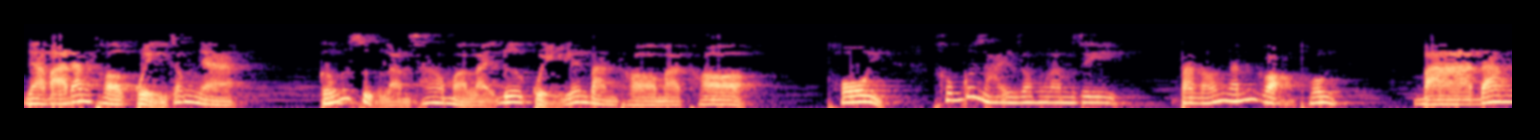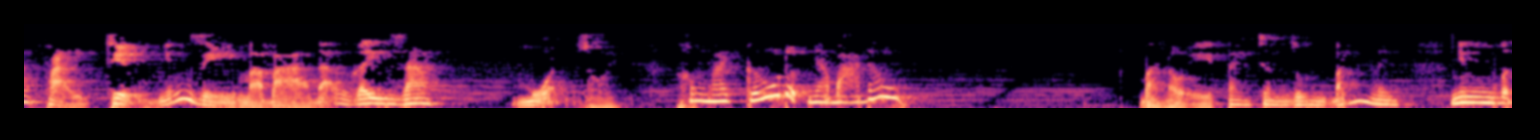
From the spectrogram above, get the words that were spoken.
Nhà bà đang thờ quỷ trong nhà. Cớ sự làm sao mà lại đưa quỷ lên bàn thờ mà thờ? Thôi, Không có dài dòng làm gì. Ta nói ngắn gọn thôi. Bà đang phải chịu những gì mà bà đã gây ra. Muộn rồi Không ai cứu được nhà bà đâu. Bà nội tay chân run bắn lên Nhưng vẫn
